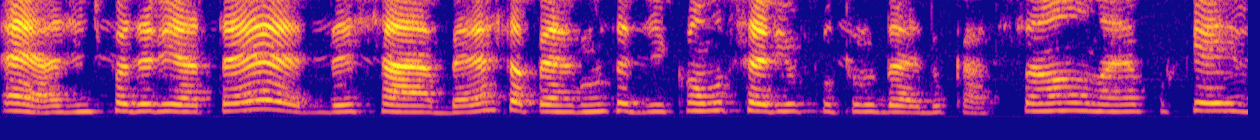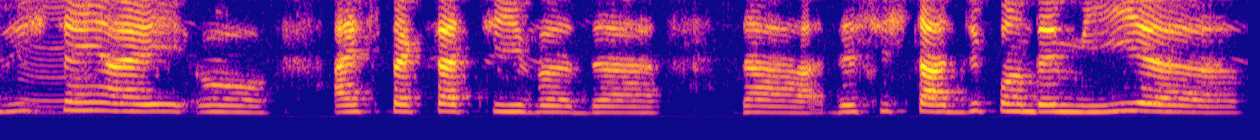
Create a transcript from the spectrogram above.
É, a gente poderia até deixar aberta a pergunta de como seria o futuro da educação, né? Porque uhum. existem aí oh, a expectativa da, da, desse estado de pandemia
